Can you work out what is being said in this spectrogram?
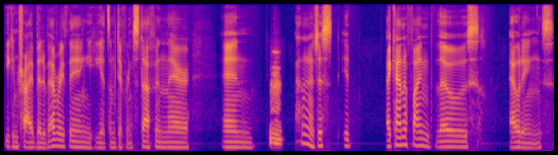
you can try a bit of everything. You can get some different stuff in there. And Mhm. I don't know, just it, I kind of find those outings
